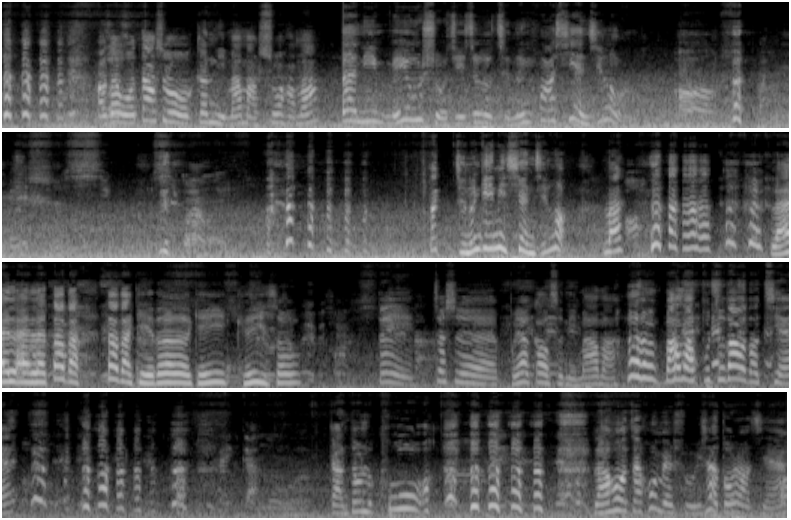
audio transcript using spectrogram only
好的，我到时候我跟你妈妈说好吗？那你没有手机，这个只能花现金了嘛？哦，没事，习习惯了。那只能给你现金了。来，来来来，大大大大给的给可以收。对，这是不要告诉你妈妈，妈妈不知道的钱，太感动了。感动的哭。然后在后面数一下多少钱，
